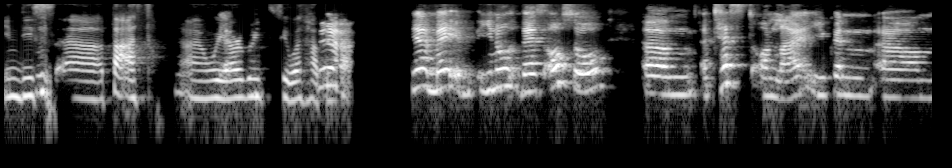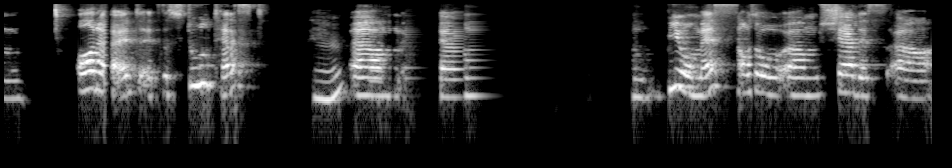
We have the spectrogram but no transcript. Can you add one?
in this uh, path and we are going to see what happens. Yeah, yeah may, you know, there's also um, a test online. You can um, order it, it's a stool test. Mm-hmm. Um, um, also um, share this uh,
